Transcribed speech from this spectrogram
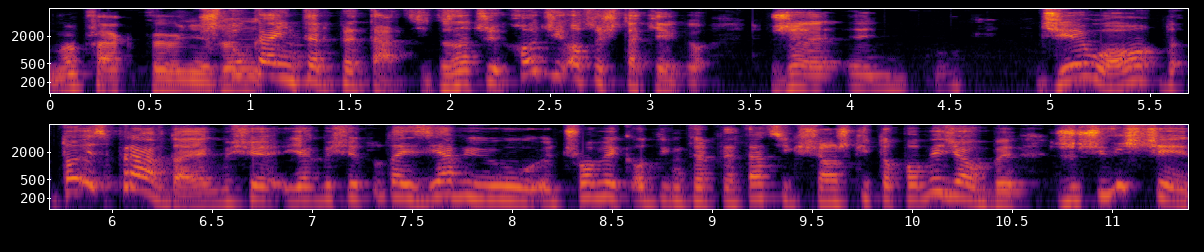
no tak, pewnie. Sztuka że... interpretacji. To znaczy, chodzi o coś takiego, że y, dzieło, to jest prawda, jakby się, jakby się tutaj zjawił człowiek od interpretacji książki, to powiedziałby, rzeczywiście,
